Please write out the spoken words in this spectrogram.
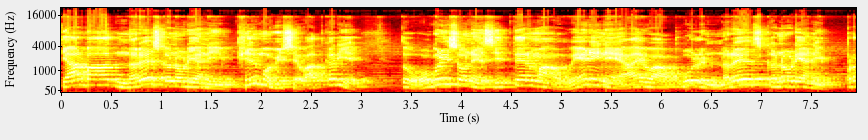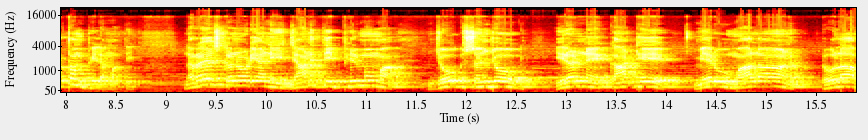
ત્યારબાદ નરેશ કનોડિયાની ફિલ્મ વિશે વાત કરીએ, તો ઓગણીસો ને સિત્તેરમાં વેણીને આવ્યા ફૂલ નરેશ કનોડિયાની પ્રથમ ફિલ્મ હતી. નરેશ કનોડિયાની જાણીતી ફિલ્મોમાં જોગ સંજોગ, હિરણને કાંઠે, મેરુ માલણ, ઢોલા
